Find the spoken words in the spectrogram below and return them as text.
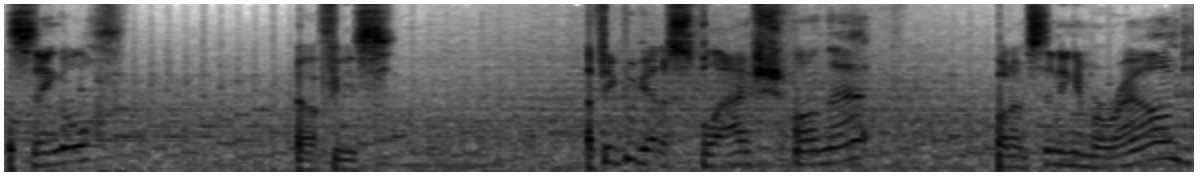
the single? No, if he's. I think we got a splash on that, but I'm sending him around,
